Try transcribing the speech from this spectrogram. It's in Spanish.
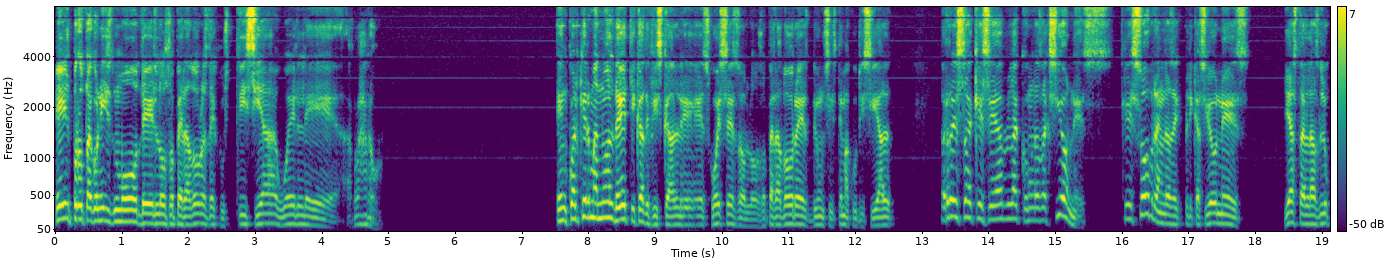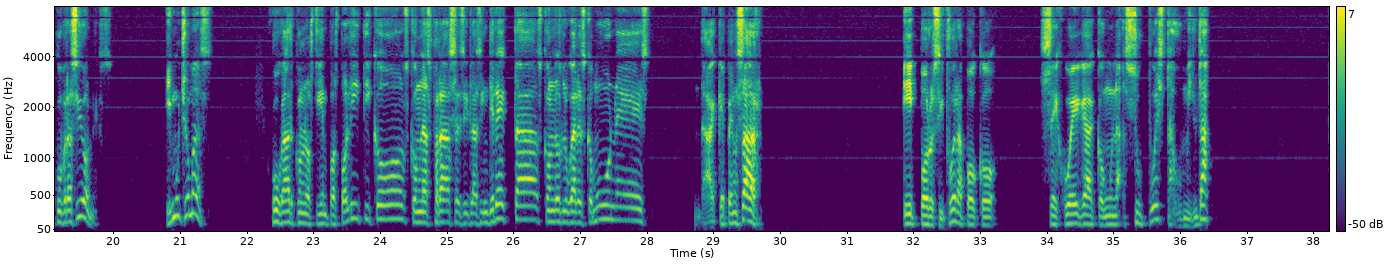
El protagonismo de los operadores de justicia huele raro. En cualquier manual de ética de fiscales, jueces o los operadores de un sistema judicial, reza que se habla con las acciones, que sobran las explicaciones y hasta las lucubraciones. Y mucho más. Jugar con los tiempos políticos, con las frases y las indirectas, con los lugares comunes. Da que pensar. Y por si fuera poco, se juega con una supuesta humildad.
